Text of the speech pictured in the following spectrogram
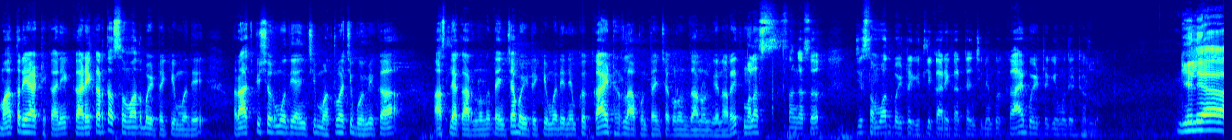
मात्र या ठिकाणी कार्यकर्ता संवाद बैठकीमध्ये राजकिशोर मोदी यांची महत्त्वाची भूमिका असल्याकारणानं त्यांच्या बैठकीमध्ये नेमकं काय ठरलं आपण त्यांच्याकडून जाणून घेणार आहेत. मला सांगा सर जी संवाद बैठक घेतली कार्यकर्त्यांची नेमकं काय बैठकीमध्ये ठरलं? गेल्या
